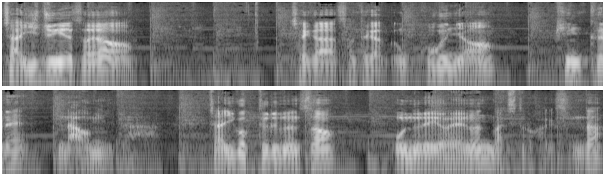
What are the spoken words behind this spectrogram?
자, 이 중에서요. 제가 선택한 곡은요. 핑클의 나옵니다. 자, 이 곡 들으면서 오늘의 여행은 마치도록 하겠습니다.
